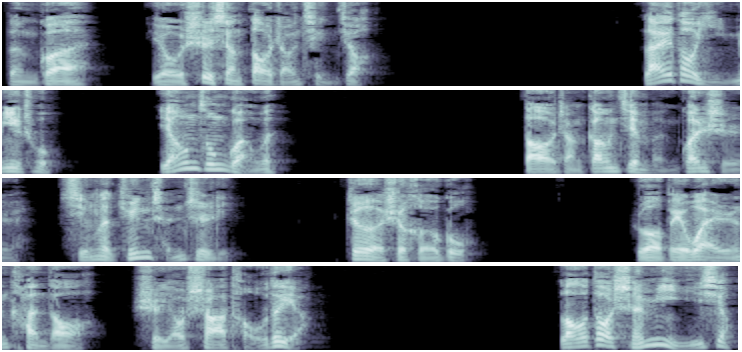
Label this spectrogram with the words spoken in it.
本官有事向道长请教。”来到隐秘处，杨总管问。道长刚见本官时，行了君臣之礼，这是何故？若被外人看到，是要杀头的呀！老道神秘一笑：“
